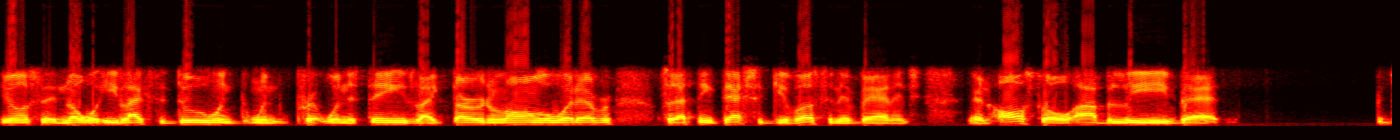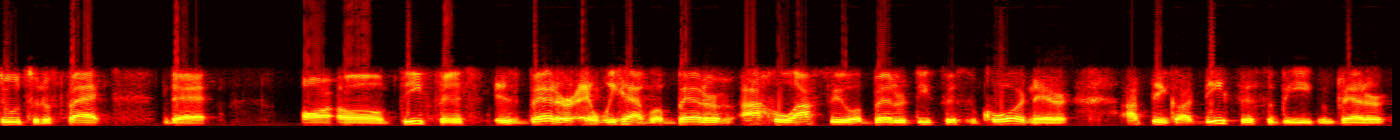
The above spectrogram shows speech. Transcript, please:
You know what I'm saying? Know what he likes to do when when when the things like third and long or whatever. So I think that should give us an advantage. And also, I believe that due to the fact that our uh, defense is better, and we have a better, I, who I feel a better defensive coordinator. I think our defense will be even better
